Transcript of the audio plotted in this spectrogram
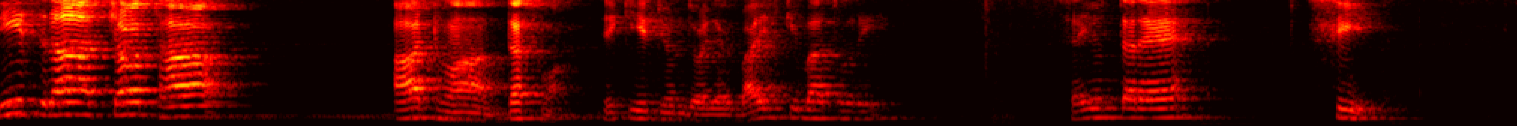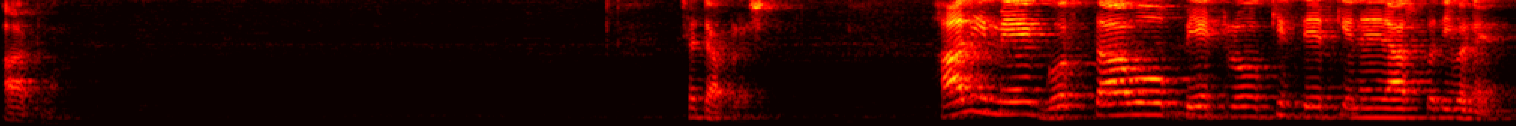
तीसरा, चौथा, आठवां, दसवां। 21 जून 2022 की बात हो रही सही उत्तर है सी, आठवां। छठा प्रश्न। हाल ही में गोस्तावो पेट्रो किस देश के नए राष्ट्रपति बने?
